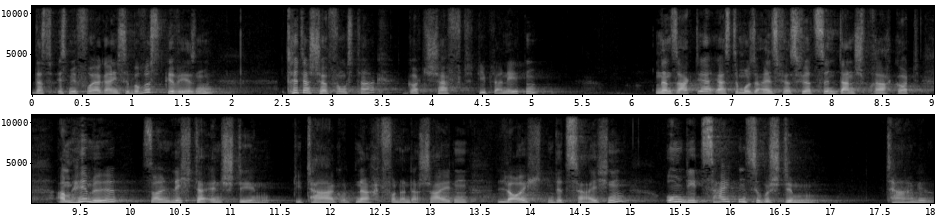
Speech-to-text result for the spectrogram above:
das ist mir vorher gar nicht so bewusst gewesen, dritter Schöpfungstag, Gott schafft die Planeten. Und dann sagt er, 1. Mose 1, Vers 14, dann sprach Gott, am Himmel sollen Lichter entstehen, die Tag und Nacht voneinander scheiden, leuchtende Zeichen um die Zeiten zu bestimmen, Tage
